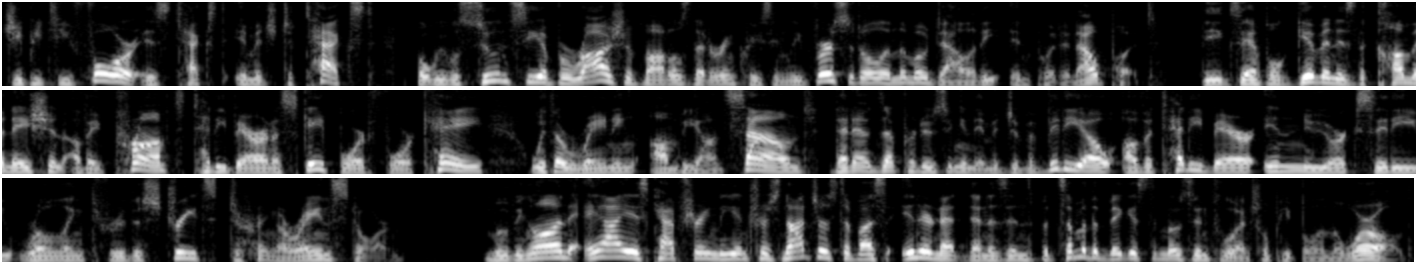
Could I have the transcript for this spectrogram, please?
GPT 4 is text image to text, but we will soon see a barrage of models that are increasingly versatile in the modality input and output. The example given is the combination of a prompt teddy bear on a skateboard 4K with a raining ambient sound that ends up producing an image of a video of a teddy bear in New York City rolling through the streets during a rainstorm. Moving on, AI is capturing the interest not just of us internet denizens, but some of the biggest and most influential people in the world.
